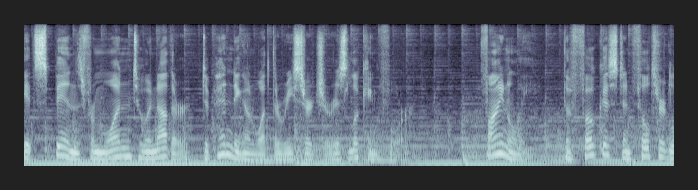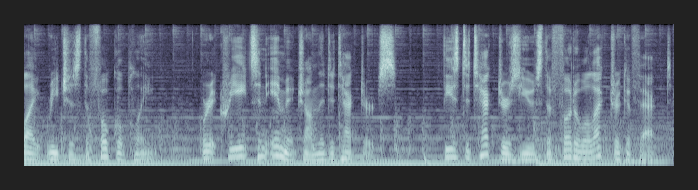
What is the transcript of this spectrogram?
It spins from one to another depending on what the researcher is looking for. Finally, the focused and filtered light reaches the focal plane, where it creates an image on the detectors. These detectors use the photoelectric effect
